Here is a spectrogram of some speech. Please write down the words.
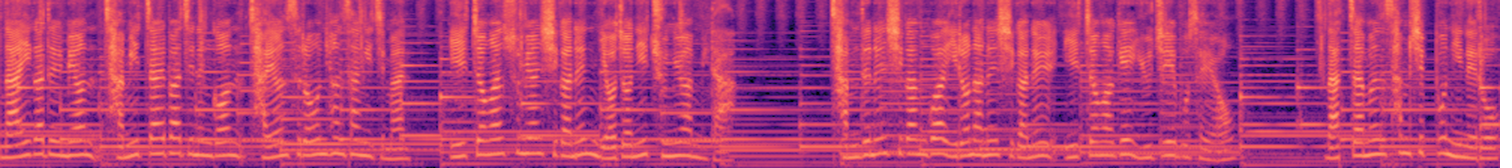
나이가 들면 잠이 짧아지는 건 자연스러운 현상이지만 일정한 수면 시간은 여전히 중요합니다. 잠드는 시간과 일어나는 시간을 일정하게 유지해 보세요. 낮잠은 30분 이내로,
